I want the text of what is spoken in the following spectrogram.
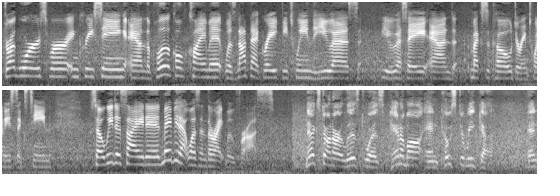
drug wars were increasing, and the political climate was not that great between the US, USA and Mexico during 2016. So we decided maybe that wasn't the right move for us. Next on our list was Panama and Costa Rica. And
